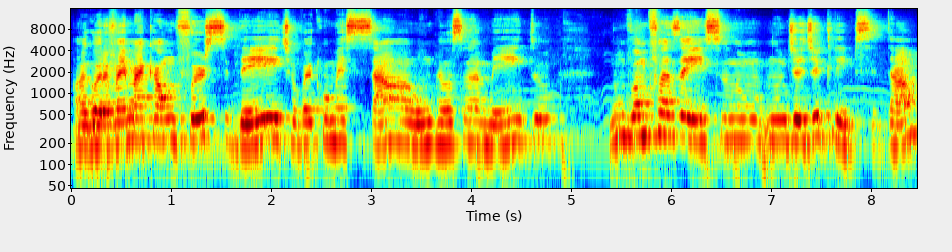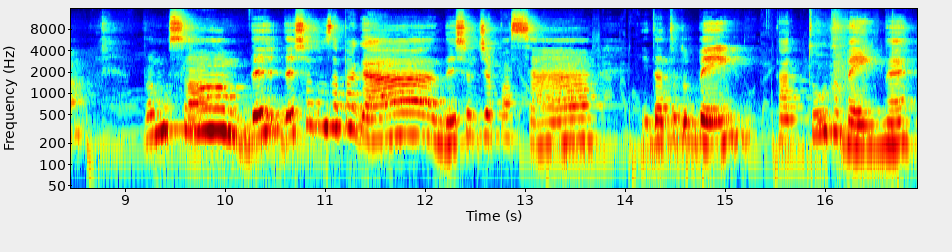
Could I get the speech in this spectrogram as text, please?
Agora, vai marcar um first date ou vai começar um relacionamento, não vamos fazer isso num, num dia de eclipse, tá? Vamos só, de, deixa a luz apagar, deixa o dia passar e tá tudo bem, tá tudo bem, né?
